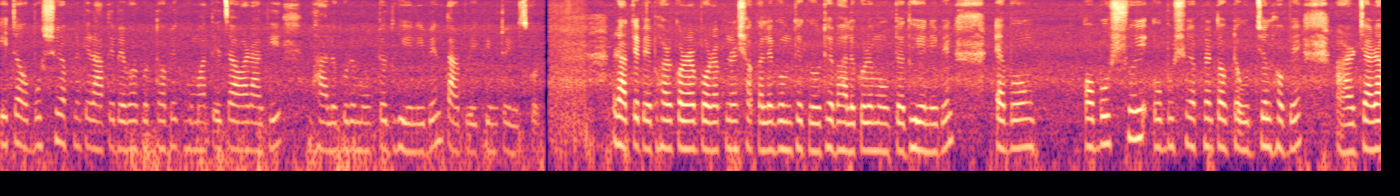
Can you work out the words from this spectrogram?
এটা অবশ্যই আপনাকে রাতে ব্যবহার করতে হবে। ঘুমাতে যাওয়ার আগে ভালো করে মুখটা ধুয়ে নেবেন, তারপরে ক্রিমটা ইউজ করবেন। রাতে ব্যবহার করার পর আপনার সকালে ঘুম থেকে উঠে ভালো করে মুখটা ধুয়ে নেবেন এবং অবশ্যই অবশ্যই আপনার ত্বকটা উজ্জ্বল হবে। আর যারা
